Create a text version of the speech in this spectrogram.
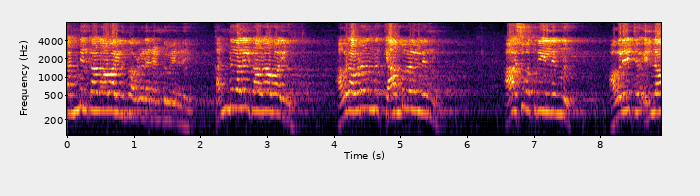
കണ്ണിൽ കാണാമായിരുന്നു അവരുടെ രണ്ടുപേരുടെയും. കണ്ണുകളിൽ കാണാമായിരുന്നു. അവരവിടെ നിന്ന് ക്യാമ്പുകളിൽ നിന്ന് ആശുപത്രിയിൽ നിന്ന് അവരെ എല്ലാ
